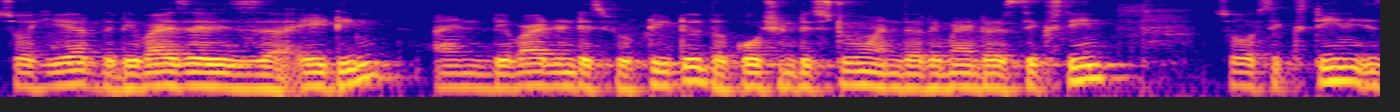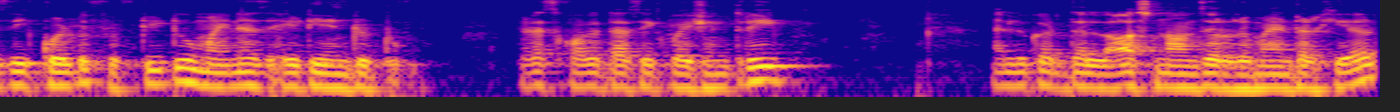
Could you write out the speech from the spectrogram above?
So here the divisor is uh, 18 and dividend is 52 the quotient is 2 and the remainder is 16 so 16 is equal to 52 minus 18 into 2 let us call it as equation 3 and look at the last non-zero remainder here.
